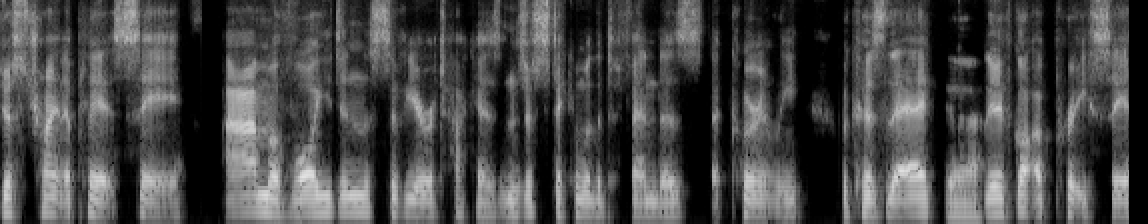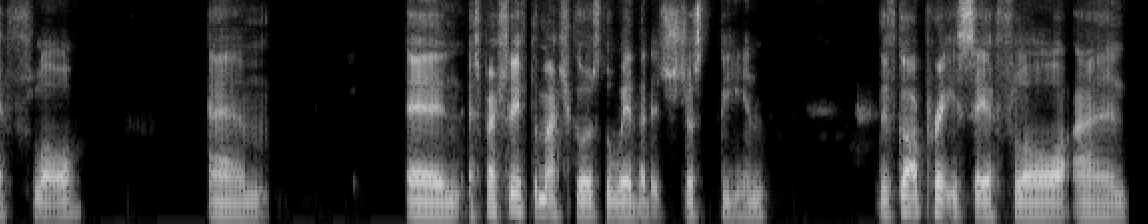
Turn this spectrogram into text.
just trying to play it safe, I'm avoiding the severe attackers and just sticking with the defenders currently because they're yeah. they've got a pretty safe floor. Um, and especially if the match goes the way that it's just been, they've got a pretty safe floor, and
